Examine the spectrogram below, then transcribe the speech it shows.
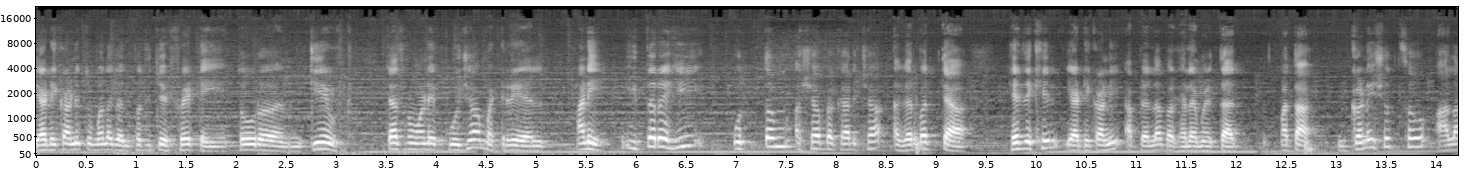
या ठिकाणी तुम्हाला गणपतीचे फेटे तोरण गिफ्ट त्याचप्रमाणे पूजा मटेरियल आणि इतरही उत्तम अशा प्रकारच्या अगरबत्त्या हे देखील या ठिकाणी आपल्याला बघायला मिळतात. आता गणेशोत्सव आला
